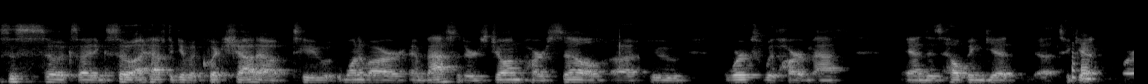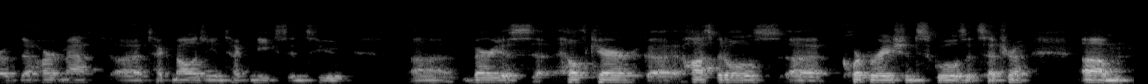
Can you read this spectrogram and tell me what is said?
This is so exciting. So I have to give a quick shout out to one of our ambassadors, John Parcell, uh, who works with HeartMath and is helping get uh, to Okay. get more of the HeartMath uh, technology and techniques into uh, various healthcare uh, hospitals, uh, corporations, schools, etc. Um,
